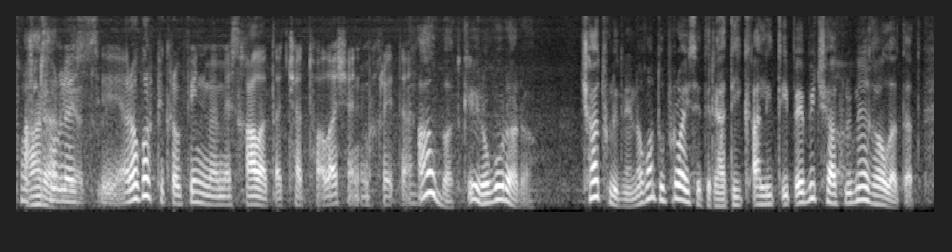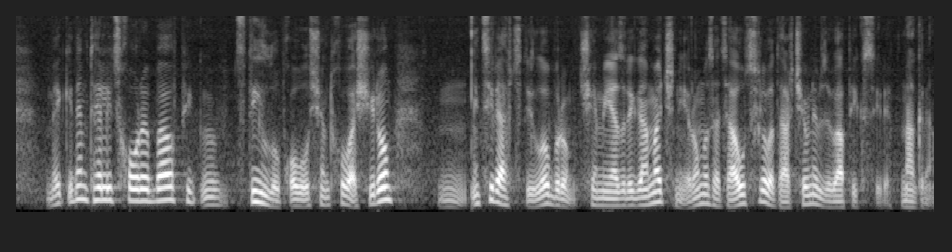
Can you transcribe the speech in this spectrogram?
რთულესია. როგორ ფიქრობ, ვინმე მეს ღალატად ჩათვალა შენი მხრიდან? ალბათ, კი, როგორ არა. ჩათვლიდნენ, ოღონდ უფრო აი ესეთი რადიკალი ტიპები ჩათვლიდნენ ღალატად. მე კიდე მთელი ცხოვრება ვცდილობ ყოველ შემთხვევაში, რომ იცი რა ვცდილობ, რომ ჩემი აზრი გამაჩნია, რომელსაც აუცილებლად არჩევნებზე ვაფიქსირებ, მაგრამ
